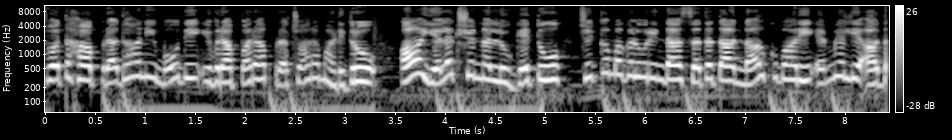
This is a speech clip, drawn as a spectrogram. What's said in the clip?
ಸ್ವತಃ ಪ್ರಧಾನಿ ಮೋದಿ ಇವರ ಪರ ಪ್ರಚಾರ ಮಾಡಿದ್ರು. ಆ ಎಲೆಕ್ಷನ್ನಲ್ಲೂ ಗೆದ್ದು ಚಿಕ್ಕಮಗಳೂರಿಂದ ಸತತ ನಾಲ್ಕು ಬಾರಿ ಎಂಎಲ್ಎ ಆದ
